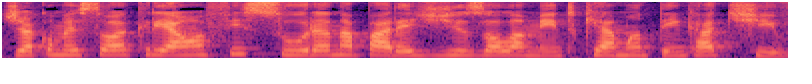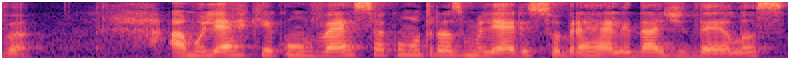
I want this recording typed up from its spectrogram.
já começou a criar uma fissura na parede de isolamento que a mantém cativa. A mulher que conversa com outras mulheres sobre a realidade delas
